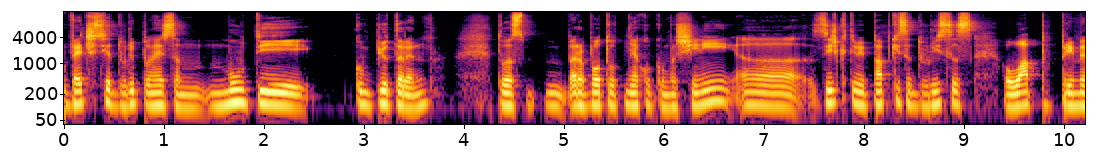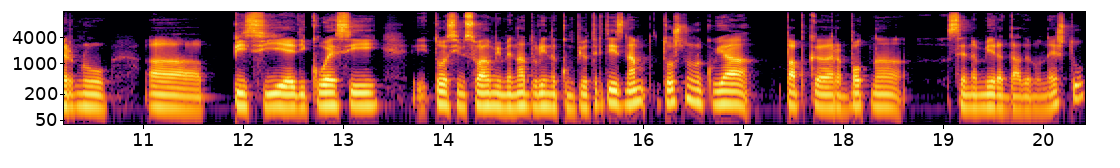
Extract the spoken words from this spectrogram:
вече си е дори поне съм мултикомпютърен, т.е. работя от няколко машини. А, всичките ми папки са дори с Lab, примерно а, PC, еди кое си, т.е. им слагам имена дори на компютрите и знам точно на коя папка работна се намира дадено нещо.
